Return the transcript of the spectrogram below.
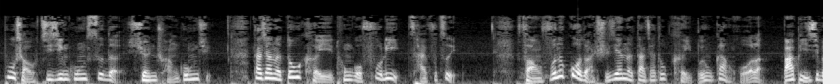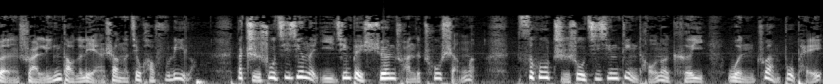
不少基金公司的宣传工具，大家呢都可以通过复利财富自由。仿佛呢，过段时间呢，大家都可以不用干活了，把笔记本甩领导的脸上呢，就靠复利了。那指数基金呢，已经被宣传的出神了，似乎指数基金定投呢，可以稳赚不赔。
